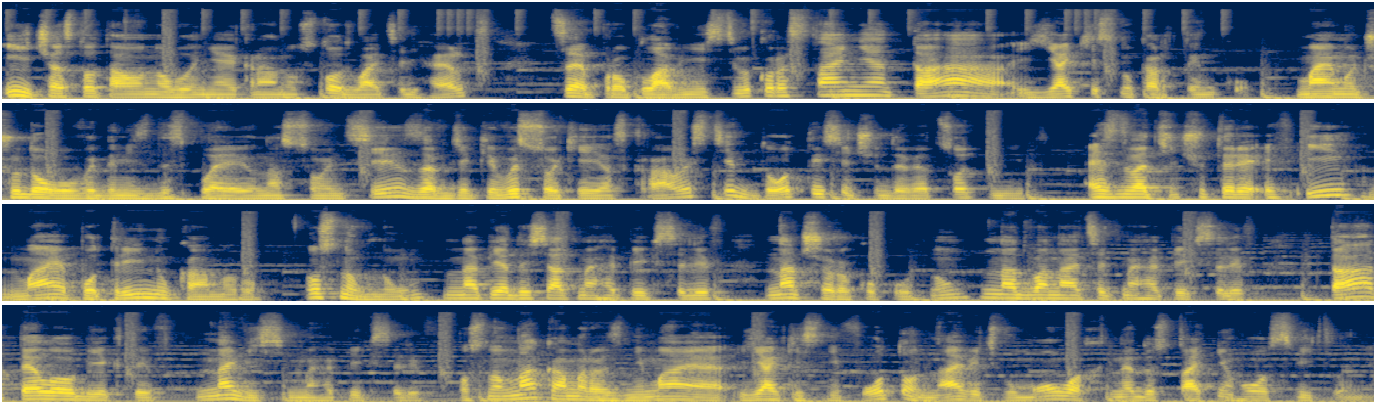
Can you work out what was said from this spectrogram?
і частота оновлення екрану 120 Гц. Це про плавність використання та якісну картинку. Маємо чудову видимість дисплею на сонці завдяки високій яскравості до 1900 ніт. S24 FE має потрійну камеру. Основну на 50 мегапікселів, надширококутну на 12 мегапікселів та телеоб'єктив на 8 мегапікселів. Основна камера знімає якісні фото навіть в умовах недостатнього освітлення.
